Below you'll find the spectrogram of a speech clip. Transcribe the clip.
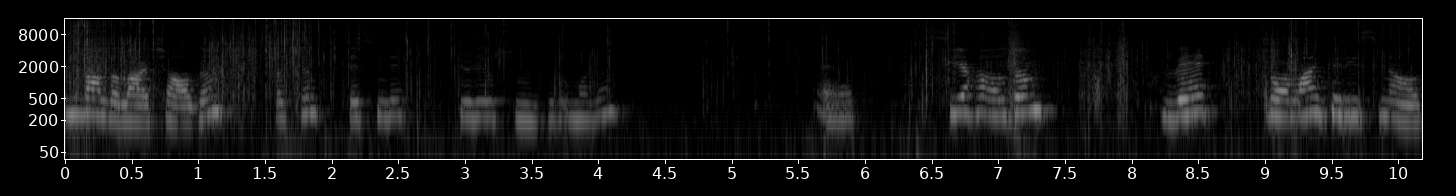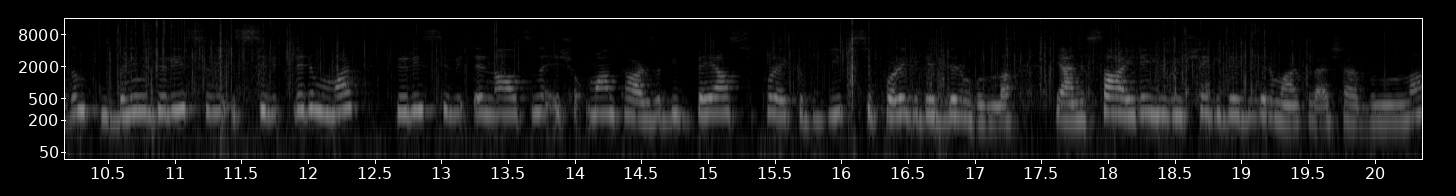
Bundan da large aldım. Bakın resimde görüyorsunuzdur umarım. Evet. Siyah aldım. Ve normal grisini aldım. Benim gri sivi- sivitlerim var. Gri sivitlerin altına eşofman tarzı bir beyaz spor ayakkabı giyip spora gidebilirim bununla. Yani sahile yürüyüşe gidebilirim arkadaşlar bununla.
